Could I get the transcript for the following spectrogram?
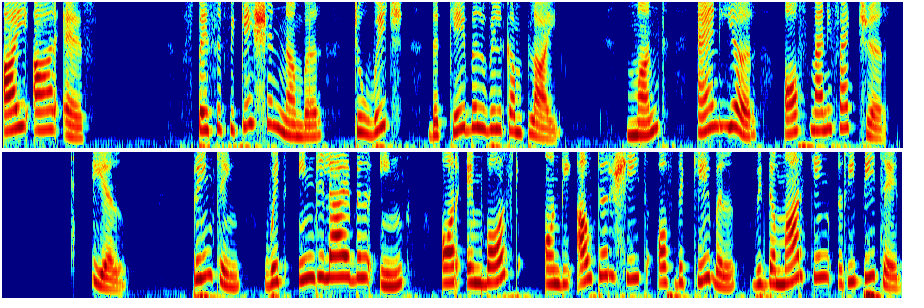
IRS Specification number to which the cable will comply. Month and year of manufacture. Printing with indelible ink or embossed on the outer sheath of the cable with the marking repeated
